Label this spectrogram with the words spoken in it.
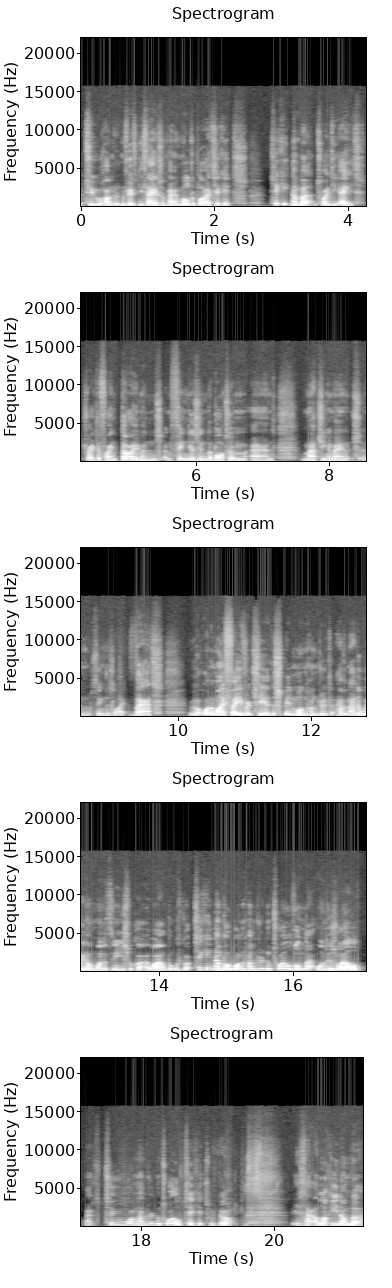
£250,000 multiplier tickets. Ticket number 28, trying to find diamonds and fingers in the bottom and matching amounts and things like that. We've got one of my favourites here, the Spin 100. I haven't had a win on one of these for quite a while, but we've got ticket number 112 on that one as well. That's two 112 tickets we've got. Is that a lucky number?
